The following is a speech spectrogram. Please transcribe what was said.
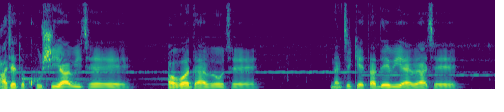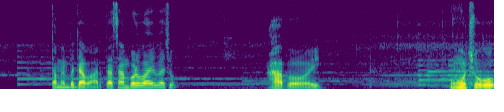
આજે તો ખુશી આવી છે. અવધ આવ્યો છે. નચિકેતા દેવી આવ્યા છે. તમે બધા વાર્તા સાંભળવા આવ્યા છો? હા ભાઈ. હું છું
